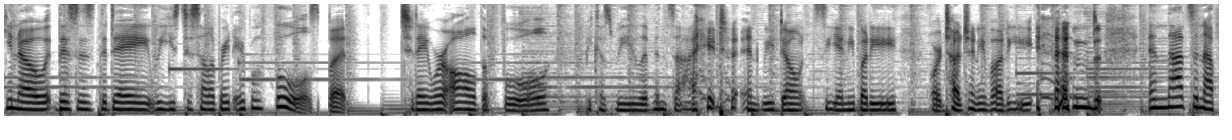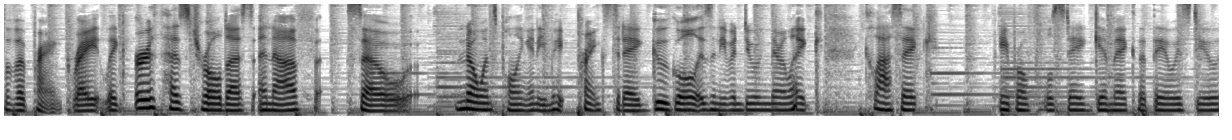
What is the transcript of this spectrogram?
You know, this is the day we used to celebrate April Fools, but today we're all the fool because we live inside and we don't see anybody or touch anybody and and that's enough of a prank right like earth has trolled us enough so no one's pulling any pranks today google isn't even doing their like classic April Fool's Day gimmick that they always do.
